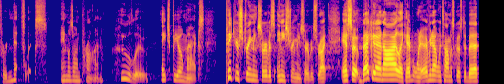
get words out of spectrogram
for Netflix, Amazon Prime, Hulu, HBO Max, Pick your streaming service, any streaming service, right? And so Becca and I, like every, every night when Thomas goes to bed,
